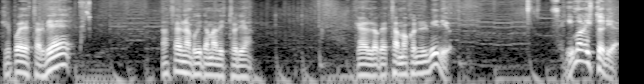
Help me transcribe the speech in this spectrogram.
Que puede estar bien. Hacer una poquita más de historia. Que es lo que estamos con el vídeo. Seguimos la historia.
